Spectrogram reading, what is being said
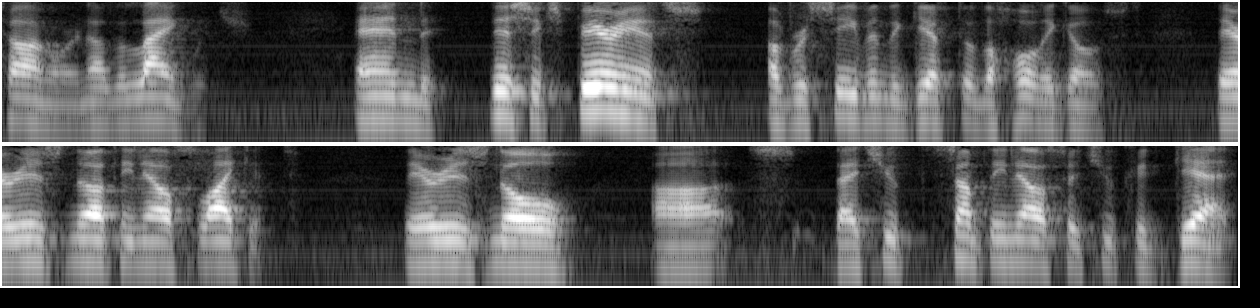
tongue or another language. And this experience of receiving the gift of the Holy Ghost, there is nothing else like it. There is no uh, that you something else that you could get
